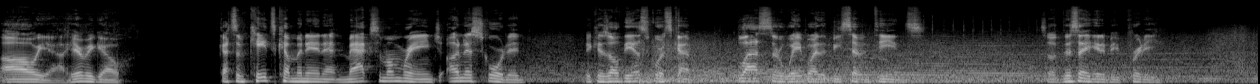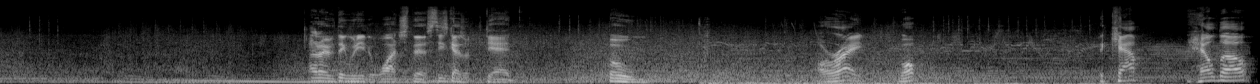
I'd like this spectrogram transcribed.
Oh yeah, here we go. Got some Kates coming in at maximum range, unescorted, because all the escorts got blasted away by the B-17s. So this ain't gonna be pretty. I don't even think we need to watch this. These guys are dead. Boom. All right. Well, the cap held out.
